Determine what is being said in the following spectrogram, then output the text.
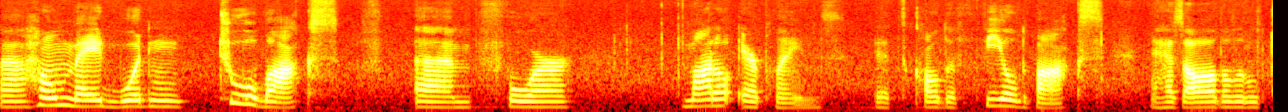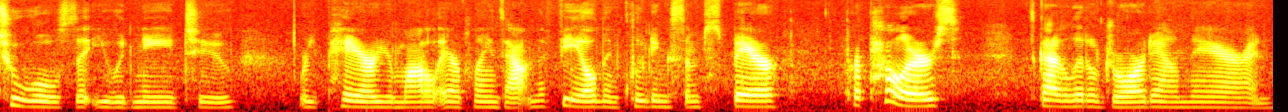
a homemade wooden toolbox um, for model airplanes. It's called a field box. It has all the little tools that you would need to repair your model airplanes out in the field, including some spare propellers. It's got a little drawer down there and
